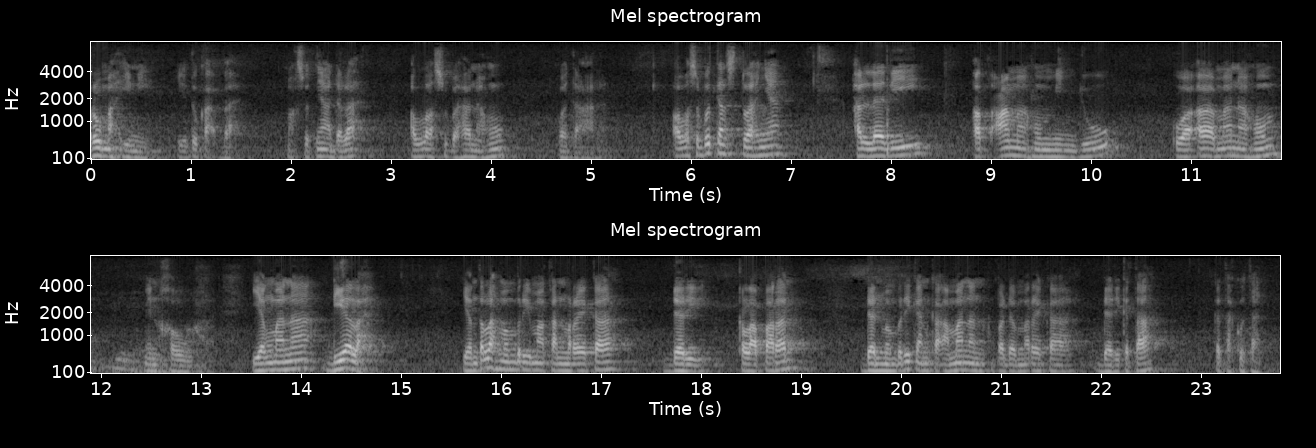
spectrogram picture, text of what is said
rumah ini yaitu Ka'bah. Maksudnya adalah Allah Subhanahu wa taala. Allah sebutkan setelahnya alladzi at'amahum min ju' wa amanahum min khauf. Yang mana dialah yang telah memberi makan mereka dari kelaparan dan memberikan keamanan kepada mereka dari ketakutan.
